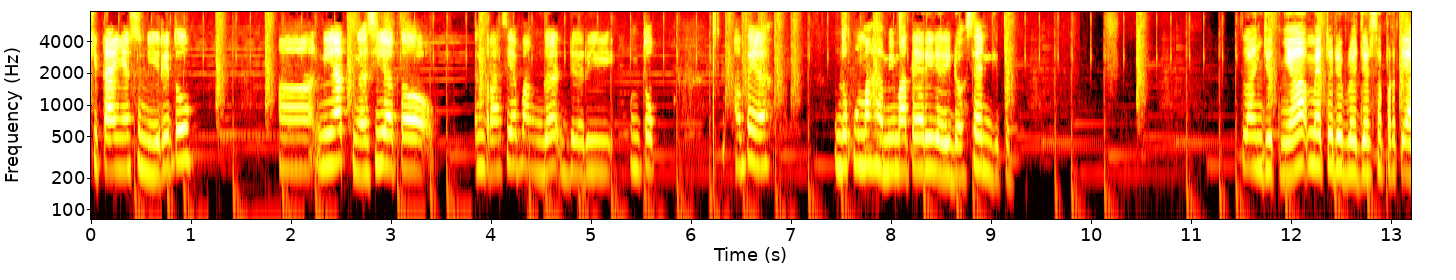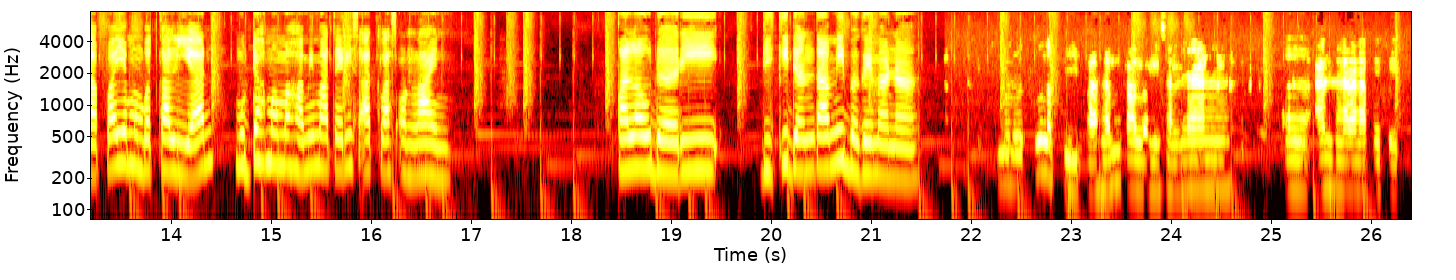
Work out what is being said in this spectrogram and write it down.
kitanya sendiri tuh uh, niat nggak sih atau konsentrasi apa enggak dari untuk apa ya untuk memahami materi dari dosen gitu. Selanjutnya, metode belajar seperti apa yang membuat kalian mudah memahami materi saat kelas online? Kalau dari Diki dan Tami bagaimana? Menurutku lebih paham kalau misalnya uh, antara PPT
